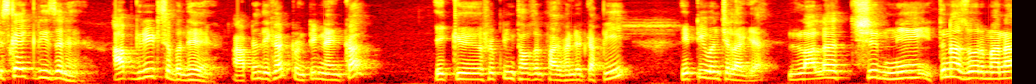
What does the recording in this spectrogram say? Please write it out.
इसका एक रीज़न है। आप ग्रीड से बंधे हैं। आपने देखा ट्वेंटी नाइन का एक फिफ्टीन थाउज़ेंड फाइव हंड्रेड का पी एट्टी वन चला गया। लालच ने इतना ज़ोर माना।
